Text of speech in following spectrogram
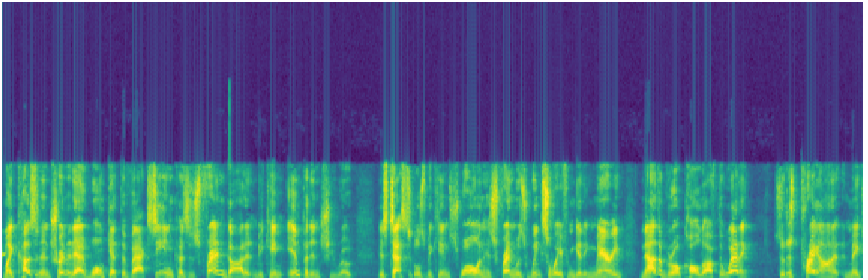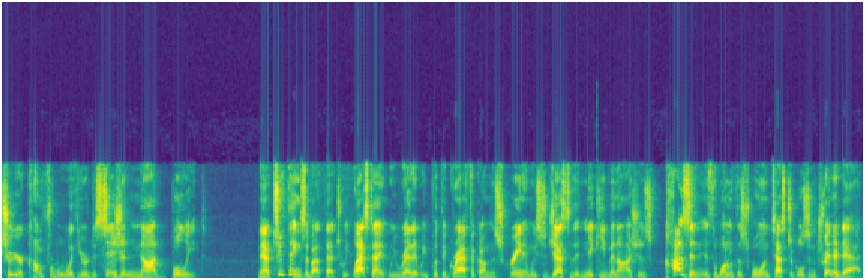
"My cousin in Trinidad won't get the vaccine because his friend got it and became impotent," she wrote. His testicles became swollen. His friend was weeks away from getting married. Now the girl called off the wedding. So just pray on it and make sure you're comfortable with your decision, not bullied. Now, two things about that tweet. Last night we read it, we put the graphic on the screen, and we suggested that Nicki Minaj's cousin is the one with the swollen testicles in Trinidad.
